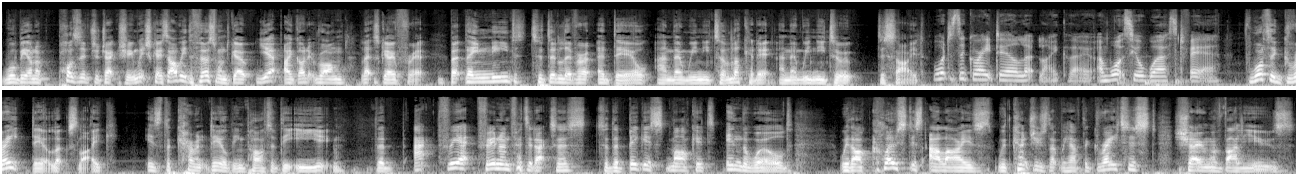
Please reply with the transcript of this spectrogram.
we'll be on a positive trajectory, in which case I'll be the first one to go, yep, I got it wrong, let's go for it. But they need to deliver a deal and then we need to look at it and then we need to decide. What does a great deal look like, though? And what's your worst fear? What a great deal looks like is the current deal being part of the EU. The free, free and unfettered access to the biggest market in the world with our closest allies, with countries that we have the greatest sharing of values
